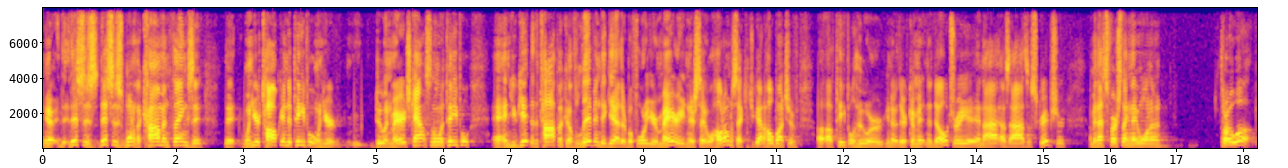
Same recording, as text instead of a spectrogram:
You know, th- this is, this is one of the common things that, that when you're talking to people, when you're doing marriage counseling with people, and you get to the topic of living together before you're married, and they're saying, well, hold on a second, you got a whole bunch of, uh, of people who are, you know, they're committing adultery in the eyes of Scripture. I mean, that's the first thing they want to throw up.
